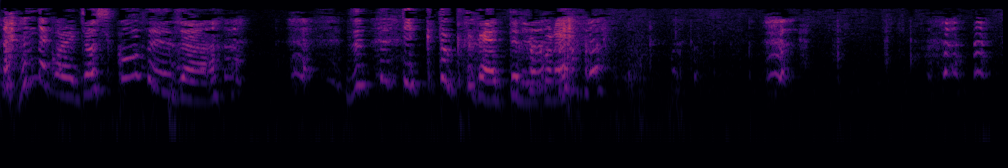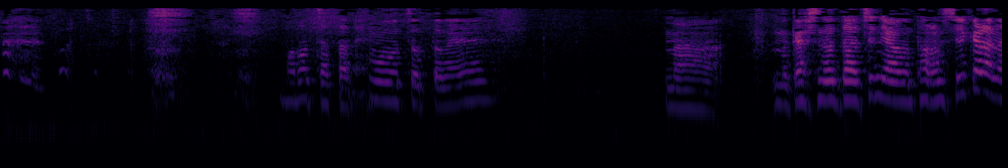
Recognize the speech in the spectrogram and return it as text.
なんだこれ女子高生じゃん絶対 TikTok とかやってるよこれ戻っちゃったね戻っちゃったねまあ昔のダチに会うの楽しいからね。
